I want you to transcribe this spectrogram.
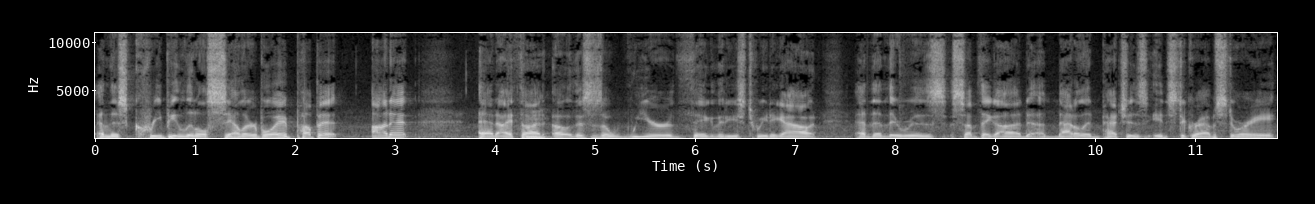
and this creepy little sailor boy puppet on it. And I thought, oh, this is a weird thing that he's tweeting out. And then there was something on uh, Madelaine Petsch's Instagram story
